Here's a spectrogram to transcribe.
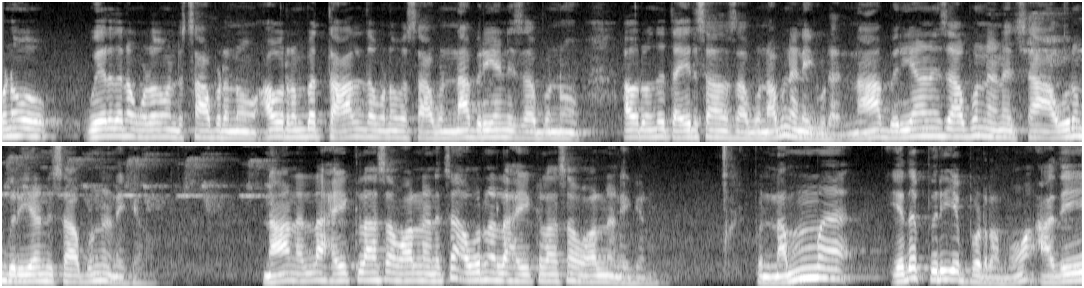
உணவு உயர்தன உணவு சாப்பிடணும். அவர் ரொம்ப தாழ்ந்த உணவை சாப்பிடணும். நான் பிரியாணி சாப்பிடணும். அவர் வந்து தயிர் சாதம் சாப்பிடணும் அப்படின்னு நினைக்கக்கூடாது நான் பிரியாணி சாப்பிடணும்னு நினச்சா அவரும் பிரியாணி சாப்பிடணும்னு நினைக்கணும். நான் நல்லா ஹை கிளாஸாக வாழ நினச்சேன் அவர் நல்லா ஹை கிளாஸாக வாழ நினைக்கணும். இப்போ நம்ம எதை பிரியப்படுறோமோ அதே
